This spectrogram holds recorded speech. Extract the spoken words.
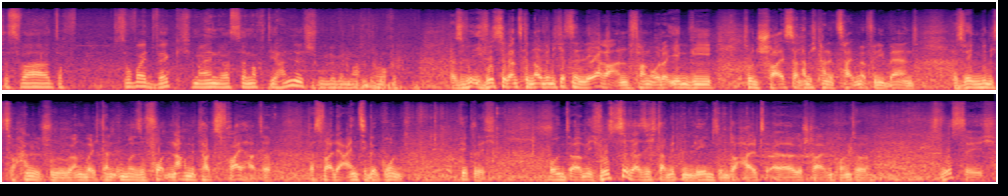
das war doch so weit weg. Ich meine, du hast ja noch die Handelsschule gemacht auch. Also ich wusste ganz genau, wenn ich jetzt eine Lehre anfange oder irgendwie so einen Scheiß, dann habe ich keine Zeit mehr für die Band. Deswegen bin ich zur Handelsschule gegangen, weil ich dann immer sofort nachmittags frei hatte. Das war der einzige Grund, wirklich. Und ähm, ich wusste, dass ich damit einen Lebensunterhalt äh, gestalten konnte. Das wusste ich.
